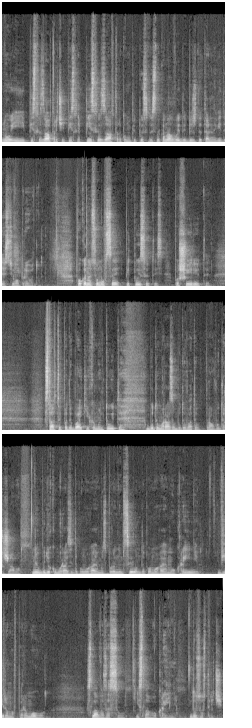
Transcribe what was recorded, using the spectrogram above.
Ну і післязавтра чи після післязавтра, тому підписуйтесь на канал, вийде більш детальне відео з цього приводу. Поки на цьому все. Підписуйтесь, поширюйте, ставте вподобайки, коментуйте. Будемо разом будувати правову державу. Ну і в будь-якому разі допомагаємо Збройним силам, допомагаємо Україні, віримо в перемогу. Слава ЗСУ і слава Україні! До зустрічі!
